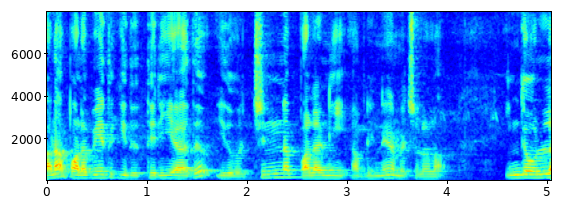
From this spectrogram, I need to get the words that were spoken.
ஆனால் பல பேர்த்துக்கு இது தெரியாது. இது ஒரு சின்ன பழனி அப்படின்னே நம்ம சொல்லலாம். இங்கே உள்ள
